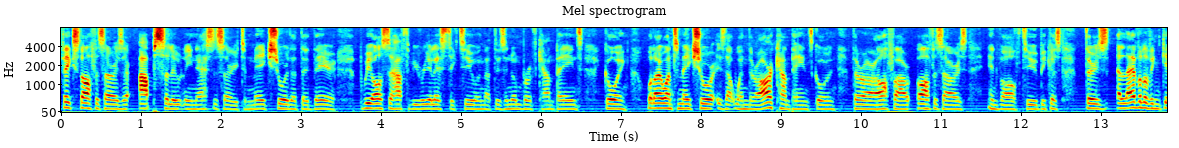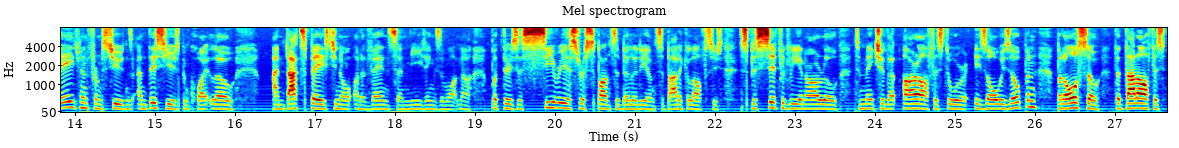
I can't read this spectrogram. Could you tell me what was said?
Fixed office hours are absolutely necessary to make sure that they're there. But we also have to be realistic too, and that there's a number of campaigns going. What I want to make sure is that when there are campaigns going, there are off hour, office hours involved too, because there's a level of engagement from students, and this year's been quite low and that's based, you know, on events and meetings and whatnot. But there's a serious responsibility on sabbatical officers, specifically in our role, to make sure that our office door is always open, but also that that office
